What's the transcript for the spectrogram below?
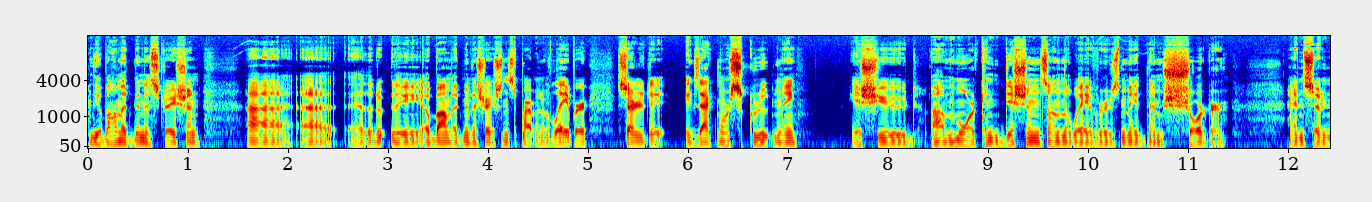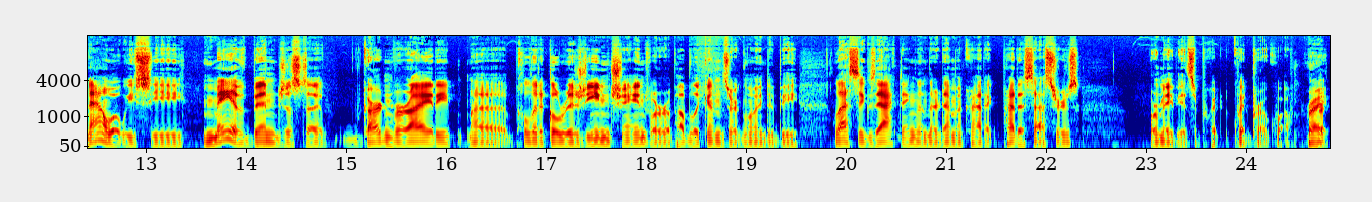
The Obama administration, uh, uh, uh, the, the Obama administration's Department of Labor started to exact more scrutiny, issued uh, more conditions on the waivers, made them shorter. And so now what we see may have been just a garden variety uh, political regime change where Republicans are going to be less exacting than their Democratic predecessors, or maybe it's a quid, quid pro quo. Right.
